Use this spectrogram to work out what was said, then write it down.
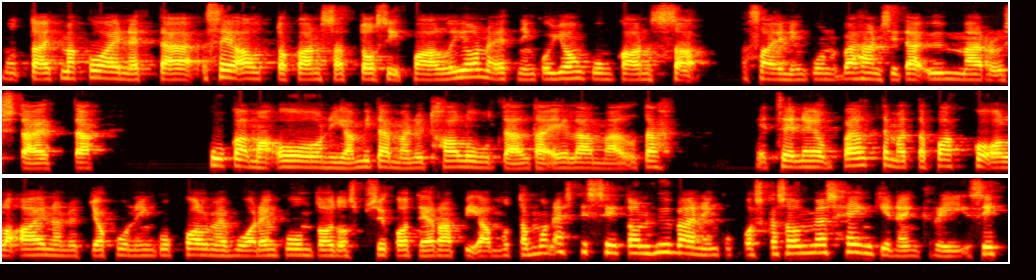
Mutta että mä koen, että se auttoi kanssa tosi paljon, että niin kuin jonkun kanssa sai niin kuin vähän sitä ymmärrystä, että kuka mä oon ja mitä mä nyt haluan tältä elämältä. Että sen ei ole välttämättä pakko olla aina nyt joku niin kuin kolmen vuoden kuntoutuspsykoterapia, mutta monesti siitä on hyvä, niin kuin, koska se on myös henkinen kriisi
